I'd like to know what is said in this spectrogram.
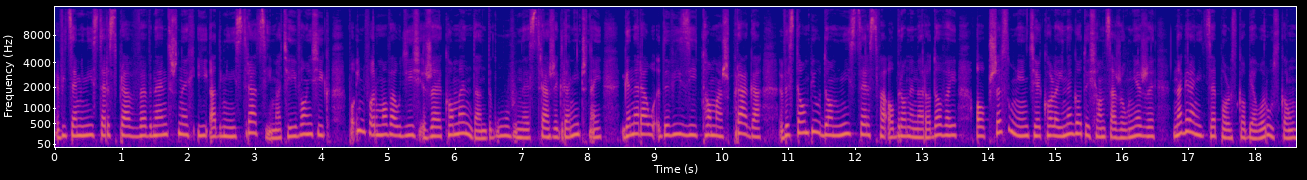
Wiceminister Spraw Wewnętrznych i Administracji Maciej Wąsik poinformował dziś, że komendant główny Straży Granicznej, generał dywizji Tomasz Praga, wystąpił do Ministerstwa Obrony Narodowej o przesunięcie kolejnego tysiąca żołnierzy na granicę polsko-białoruską.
